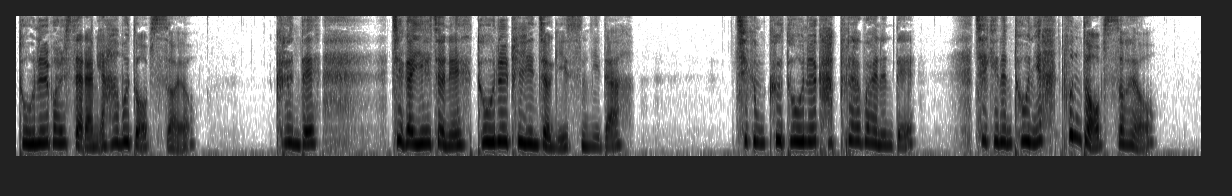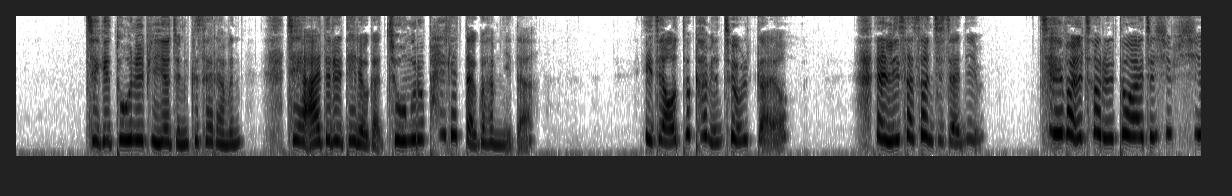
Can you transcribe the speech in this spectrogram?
돈을 벌 사람이 아무도 없어요. 그런데 제가 예전에 돈을 빌린 적이 있습니다. 지금 그 돈을 갚으라고 하는데 제게는 돈이 한 푼도 없어요. 제게 돈을 빌려준 그 사람은 제 아들을 데려가 종으로 팔겠다고 합니다. 이제 어떻게 하면 좋을까요? 엘리사 선지자님, 제발 저를 도와주십시오.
